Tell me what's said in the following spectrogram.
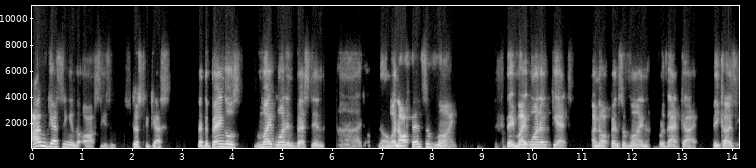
I'm guessing in the offseason, just a guess, that the Bengals might want to invest in, uh, I don't know, an offensive line. They might want to get an offensive line for that guy because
